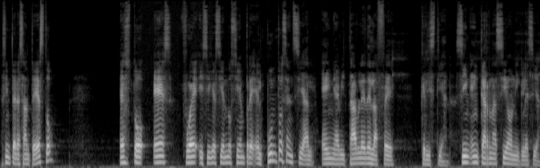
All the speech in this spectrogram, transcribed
Es interesante esto. Esto es, fue y sigue siendo siempre el punto esencial e inevitable de la fe cristiana. Sin encarnación, iglesia,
